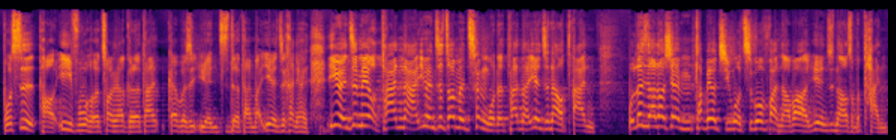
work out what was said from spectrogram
不是跑义夫和创香阁的摊，该不会是元之的摊吧？叶元之看起来，叶元之没有摊呐、啊，叶元之专门蹭我的摊呐、啊，叶元之哪有摊？我认识他到现在，他没有请我吃过饭，好不好？叶元之哪有什么摊？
